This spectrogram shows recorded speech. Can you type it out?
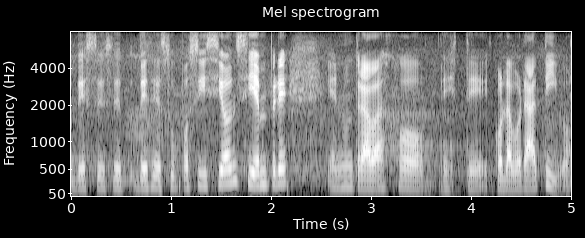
desde, su posición siempre en un trabajo este, colaborativo.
